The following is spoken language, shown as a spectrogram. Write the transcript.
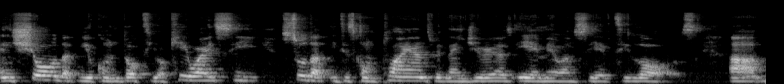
ensure that you conduct your KYC so that it is compliant with Nigeria's AML and CFT laws. Uh,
